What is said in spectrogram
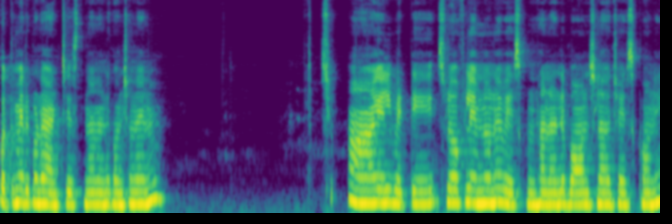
కొత్తిమీర కూడా యాడ్ చేస్తున్నానండి కొంచెం నేను. ఆయిల్ పెట్టి స్లో ఫ్లేమ్లోనే వేసుకుంటున్నానండి. బాల్స్లా చేసుకొని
